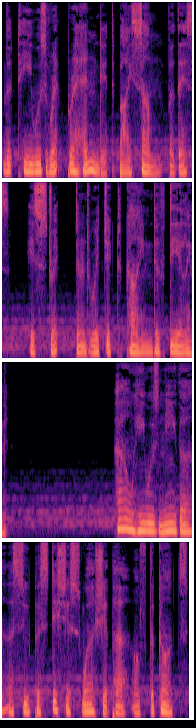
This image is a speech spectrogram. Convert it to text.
that he was reprehended by some for this his strict and rigid kind of dealing. How he was neither a superstitious worshipper of the gods,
